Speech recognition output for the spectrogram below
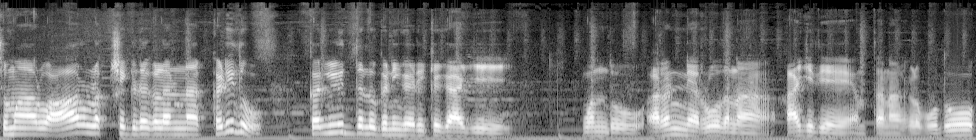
ಸುಮಾರು ಆರು ಲಕ್ಷ ಗಿಡಗಳನ್ನು ಕಡಿದು ಕಲ್ಲಿದ್ದಲು ಗಣಿಗಾರಿಕೆಗಾಗಿ ಒಂದು ಅರಣ್ಯ ರೋದನ ಆಗಿದೆ ಅಂತ ನಾವು ಹೇಳ್ಬೋದು.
